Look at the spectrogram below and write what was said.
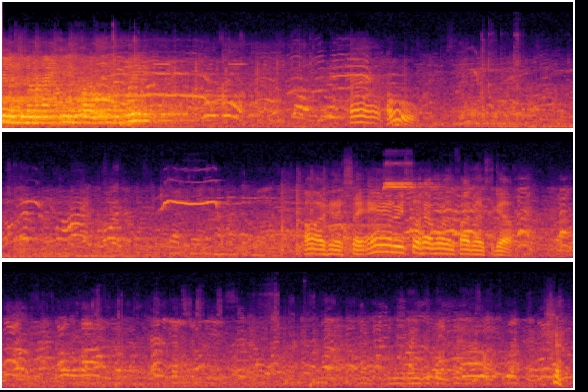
number 19 falls incomplete. Uh, oh. Oh, I was going to say, and we still have more than five minutes to go.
